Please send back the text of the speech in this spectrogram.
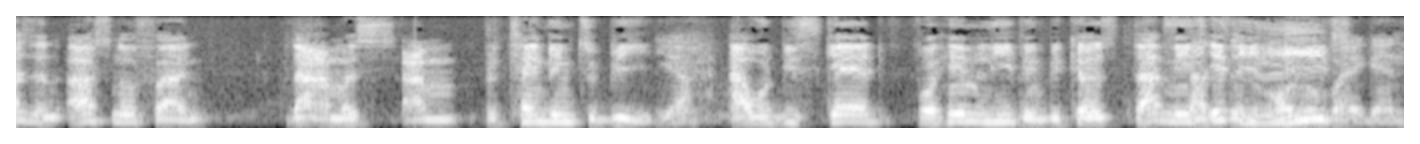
as an Arsenal fan, that I'm, a I'm pretending to be, yeah. I would be scared for him leaving because that It's means if he leaves, again.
